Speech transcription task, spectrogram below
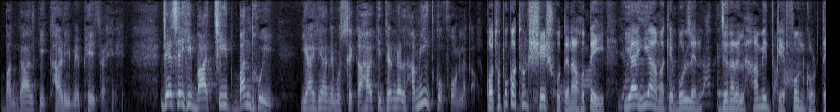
बंगाल की खाड़ी में भेज रहे हैं जैसे ही बातचीत बंद हुई याहिया ने मुझसे कहा कि जनरल हमीद को फोन लगाओ কথোপকথন শেষ হতে না হতেই ইয়াহিয়া আমাকে বললেন জেনারেল হামিদকে ফোন করতে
